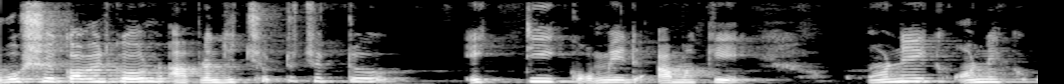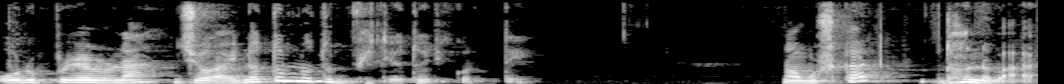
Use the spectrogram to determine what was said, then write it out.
অবশ্যই কমেন্ট করুন। আপনাদের ছোট্ট ছোট্ট একটি কমেন্ট আমাকে অনেক অনেক অনুপ্রেরণা জয় নতুন নতুন ভিডিও তৈরি করতে। নমস্কার, ধন্যবাদ।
